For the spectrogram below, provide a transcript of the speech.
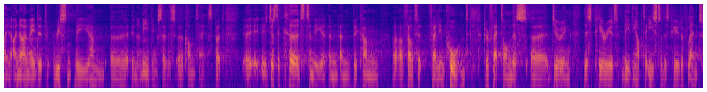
I, I know I made it recently um, uh, in an evening service uh, context, but uh, it, it, just occurred to me and, and become, uh, I felt it fairly important to reflect on this uh, during this period leading up to Easter, this period of Lent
